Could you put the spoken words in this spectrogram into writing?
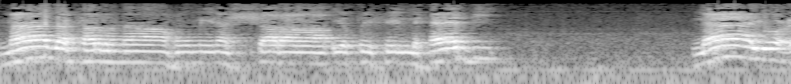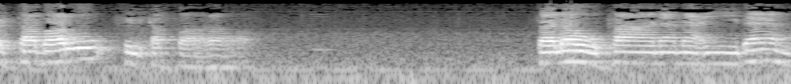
ما ذكرناه من الشرائط في الهادي لا يعتبر في الكفارة. فلو كان معيبا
